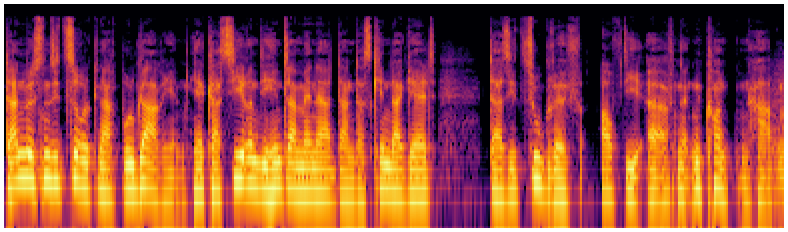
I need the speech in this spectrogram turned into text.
Dann müssen sie zurück nach Bulgarien. Hier kassieren die Hintermänner dann das Kindergeld, da sie Zugriff auf die eröffneten Konten haben.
